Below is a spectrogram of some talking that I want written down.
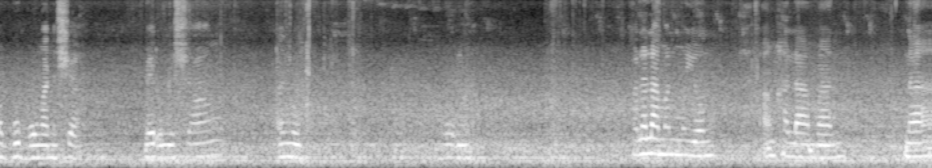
magbubunga na siya. Meron na siyang ano bunga. Malalaman mo yun ang halaman na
